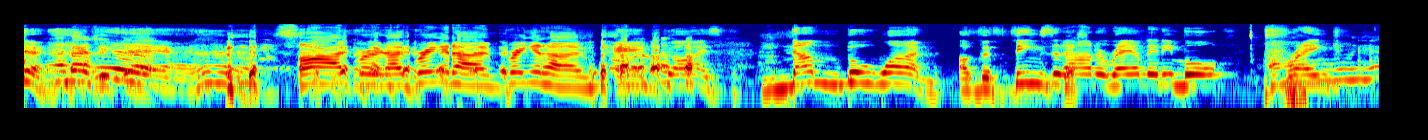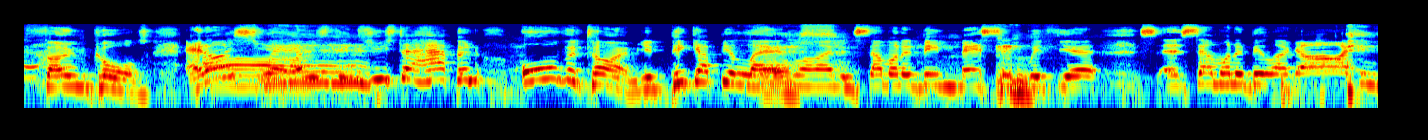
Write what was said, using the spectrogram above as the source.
Yeah, magic does. All right, Bruno, bring it home. Bring it home. And guys, number one of the things that aren't around anymore. Prank phone calls. And I swear those things used to happen all the time. You'd pick up your landline and someone would be messing with you. S- uh, Someone would be like, Oh, I can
